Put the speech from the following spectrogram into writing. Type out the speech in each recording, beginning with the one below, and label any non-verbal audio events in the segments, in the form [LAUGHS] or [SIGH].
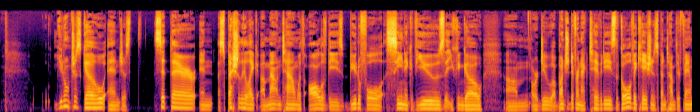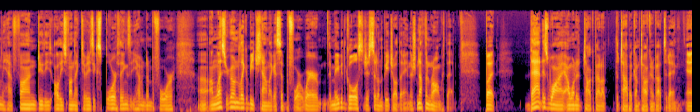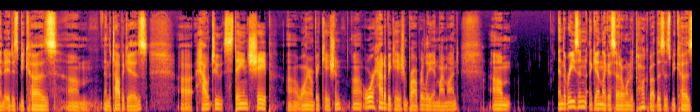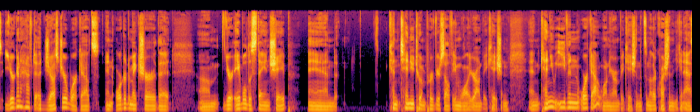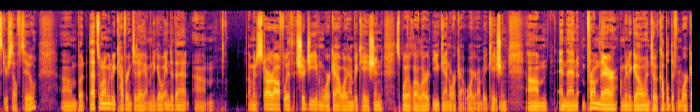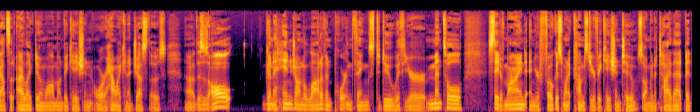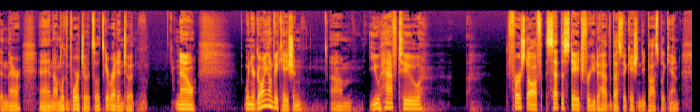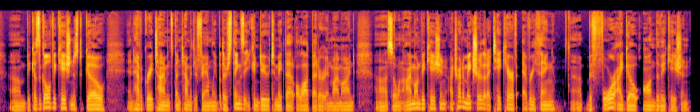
you don't just go and just sit there and especially like a mountain town with all of these beautiful scenic views that you can go um, or do a bunch of different activities the goal of vacation is spend time with your family have fun do these all these fun activities explore things that you haven't done before uh, unless you're going to like a beach town like i said before where maybe the goal is to just sit on the beach all day and there's nothing wrong with that but that is why I wanted to talk about the topic I'm talking about today. And it is because, um, and the topic is uh, how to stay in shape uh, while you're on vacation, uh, or how to vacation properly, in my mind. Um, and the reason, again, like I said, I wanted to talk about this is because you're going to have to adjust your workouts in order to make sure that um, you're able to stay in shape and continue to improve yourself even while you're on vacation? And can you even work out when you're on vacation? That's another question that you can ask yourself too. Um, but that's what I'm going to be covering today. I'm going to go into that. Um, I'm going to start off with should you even work out while you're on vacation? Spoiler alert, you can work out while you're on vacation. Um, and then from there, I'm going to go into a couple different workouts that I like doing while I'm on vacation or how I can adjust those. Uh, this is all going to hinge on a lot of important things to do with your mental state of mind and your focus when it comes to your vacation too. So I'm going to tie that bit in there and I'm looking forward to it. So let's get right into it. Now, when you're going on vacation, um, you have to first off set the stage for you to have the best vacation that you possibly can um, because the goal of vacation is to go and have a great time and spend time with your family but there's things that you can do to make that a lot better in my mind uh, so when i'm on vacation i try to make sure that i take care of everything uh, before I go on the vacation.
